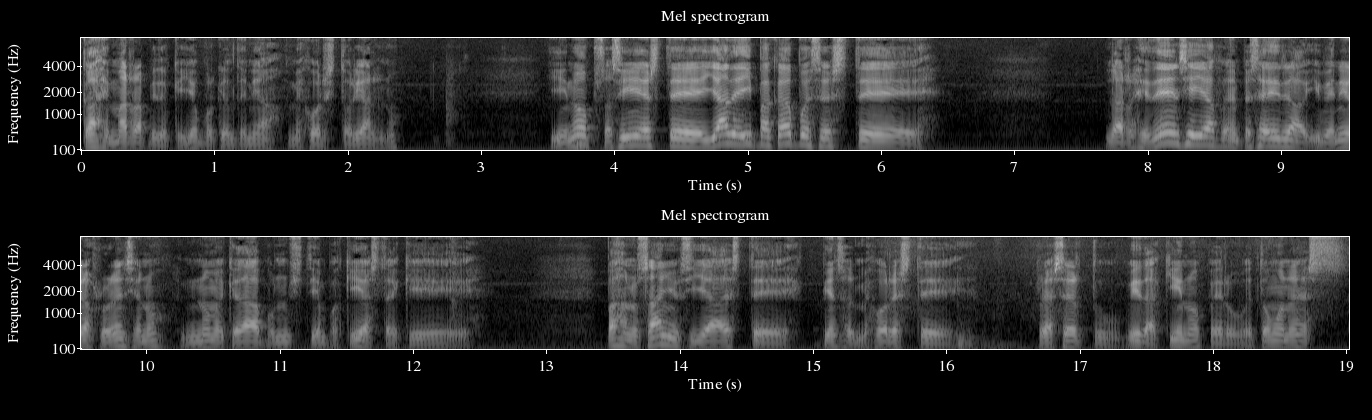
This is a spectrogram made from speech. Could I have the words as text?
casi más rápido que yo porque él tenía mejor historial, ¿no? Y no, pues así, este, ya de ahí para acá, pues este, la residencia, ya empecé a ir a- y venir a Florencia, ¿no? No me quedaba por mucho tiempo aquí hasta que pasan los años y ya, este, piensas mejor, este, rehacer tu vida aquí, ¿no? Pero de todas maneras,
